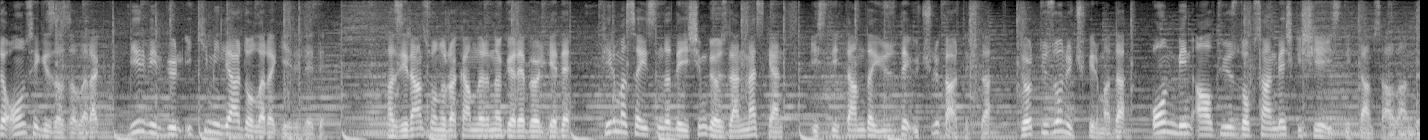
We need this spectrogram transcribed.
%18 azalarak 1,2 milyar dolara geriledi. Haziran sonu rakamlarına göre bölgede firma sayısında değişim gözlenmezken istihdamda %3'lük artışla 413 firmada 10.695 kişiye istihdam sağlandı.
